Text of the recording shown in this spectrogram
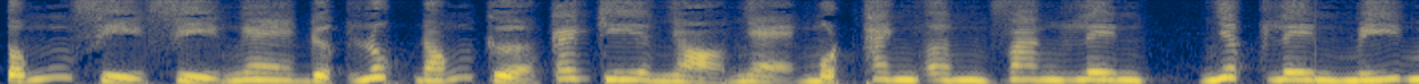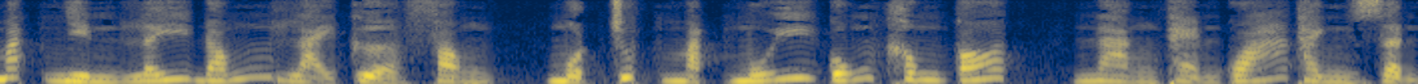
Tống phỉ phỉ nghe được lúc đóng cửa cái kia nhỏ nhẹ một thanh âm vang lên, nhấc lên mí mắt nhìn lấy đóng lại cửa phòng, một chút mặt mũi cũng không có, nàng thẹn quá thành giận.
